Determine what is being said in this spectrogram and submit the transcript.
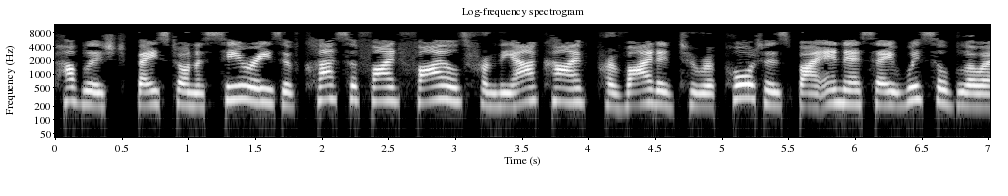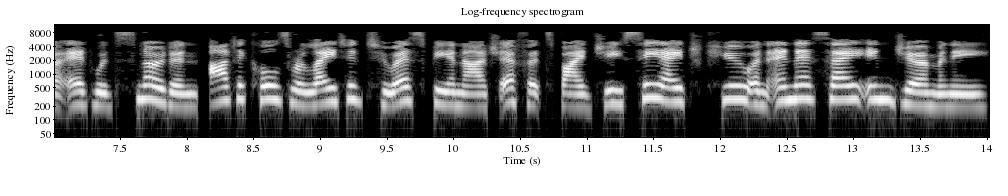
published, based on a series of classified files from the archive provided to reporters by NSA whistleblower Edward Snowden, articles related to espionage efforts by GCHQ and NSA in Germany.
